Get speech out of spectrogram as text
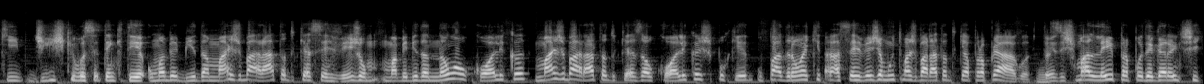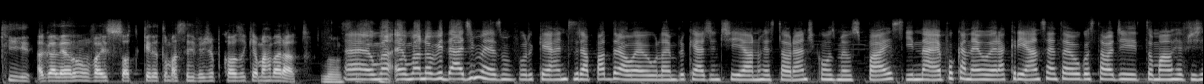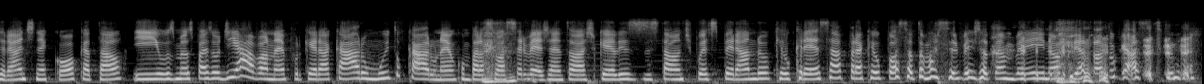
que diz que você tem que ter uma bebida mais barata do que a cerveja, uma bebida não alcoólica mais barata do que as alcoólicas, porque o padrão é que a cerveja é muito mais barata do que a própria água. Então Nossa. Então existe uma lei para poder garantir que a galera não vai só querer tomar cerveja por causa que é mais barato. Nossa. É uma, é uma novidade mesmo, porque antes era padrão. Eu lembro que a gente ia no restaurante com os meus pais e na época, né, eu era criança, então eu gostava de tomar um refrigerante, né, coca e tal. E os meus pais odiavam, né, porque era caro, muito caro, né, em comparação à cerveja. Então acho que eles estavam, tipo, esperando que eu cresça para que eu possa tomar cerveja também e não criar tanto gasto, né?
